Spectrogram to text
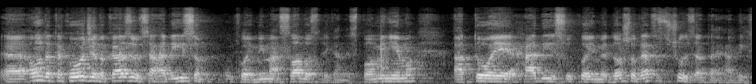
E, onda također dokazuju sa hadisom u kojem ima slabost, ga ne spominjemo, a to je hadis u kojem je došlo, vratno ste čuli za taj hadis,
